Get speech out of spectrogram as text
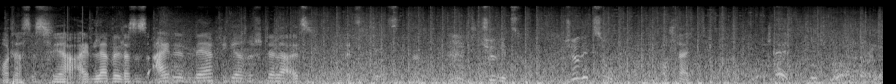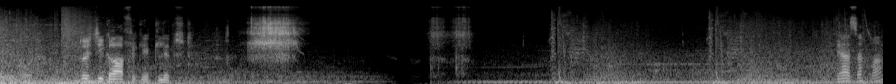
Oh, das ist ja ein Level, das ist eine nervigere Stelle als, als die nächste. Die Tür geht zu. Die Tür geht zu. Aussteigen. Schnell. Durch die Grafik geglitscht. Ja, sag mal.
